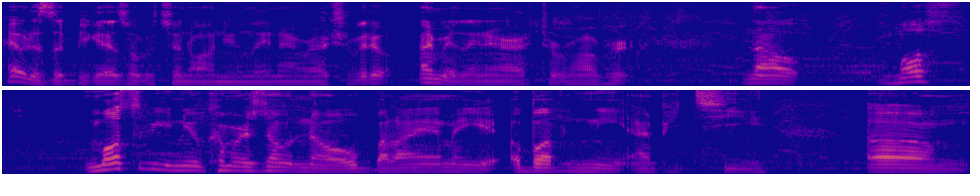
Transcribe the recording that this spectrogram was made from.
Hey, what is up, you guys? Welcome to an all-new late night reaction video. I'm your late night reactor, Robert. Now, most most of you newcomers don't know, but I am a above knee amputee, um,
